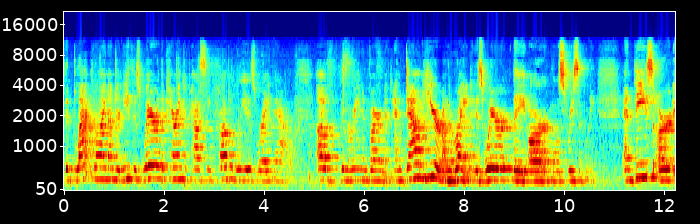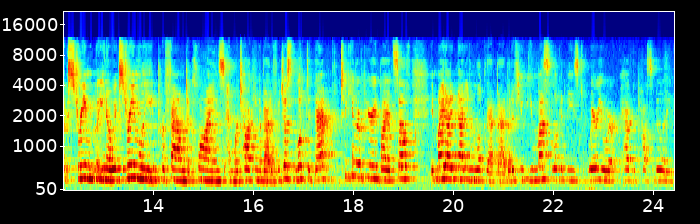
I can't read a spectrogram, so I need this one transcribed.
The black line underneath is where the carrying capacity probably is right now of the marine environment. And down here on the right is where they are most recently And these are extreme, you know, extremely profound declines. And we're talking about if we just looked at that particular period by itself, it might not even look that bad. But if you, you must look at these to where you are, have the possibility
